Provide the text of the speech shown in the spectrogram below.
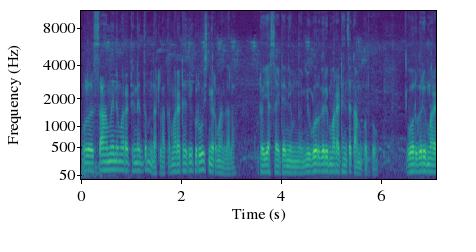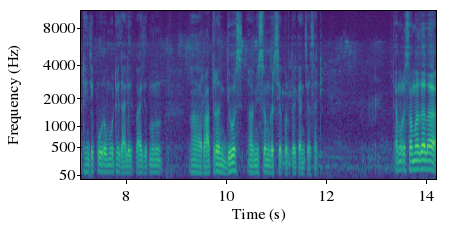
त्यामुळं सहा महिने मराठ्याने दम धरला. आता मराठ्यात एक रोष निर्माण झाला. कुठं या साईटने नेमणं मी गोरगरीब मराठ्यांचं काम करतो. गोरगरीब मराठ्यांचे पोरं मोठे झालेत पाहिजेत म्हणून रात्रंदिवस मी संघर्ष करतो आहे त्यांच्यासाठी. त्यामुळे समाजाला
